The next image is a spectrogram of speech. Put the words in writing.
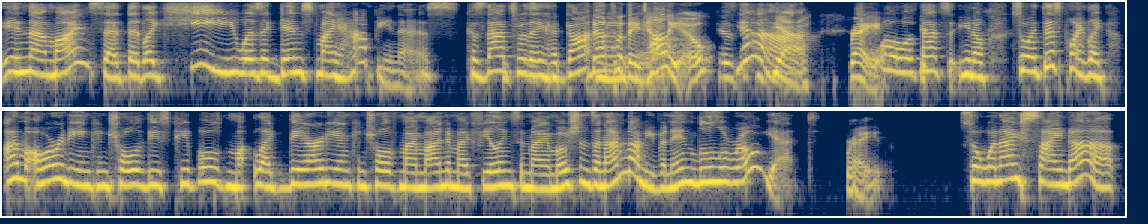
in that mindset that like he was against my happiness because that's where they had gotten. That's what they to. tell you. Yeah. yeah. Right. Well, if that's you know, so at this point, like I'm already in control of these people, like they're already in control of my mind and my feelings and my emotions, and I'm not even in Lularoe yet. right. So when I sign up,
